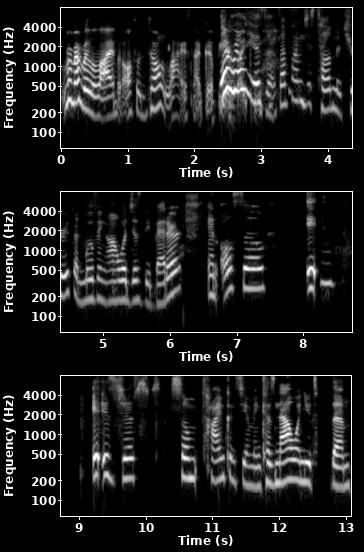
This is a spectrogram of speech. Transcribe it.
remember the lie, but also don't lie. It's not good for you. It really psyche. isn't. Sometimes just telling the truth and moving on would just be better. And also, it mm-hmm. It is just so time consuming because now when you tell them,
